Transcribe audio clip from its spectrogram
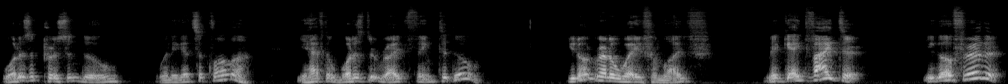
what does a person do when he gets a klala. You have to, what is the right thing to do? You don't run away from life. Megate weiter. You go further.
